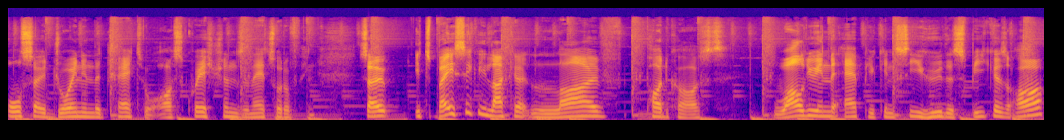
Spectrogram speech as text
also join in the chat or ask questions and that sort of thing. So it's basically like a live podcast. While you're in the app, you can see who the speakers are.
